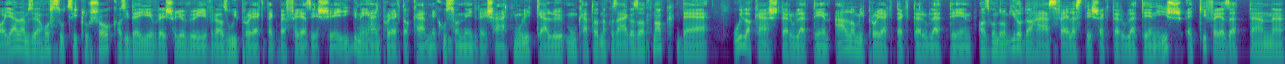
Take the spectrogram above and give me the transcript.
a jellemzően hosszú ciklusok az idei évre és a jövő évre az új projektek befejezéséig, néhány projekt akár még 24-re is átnyúlik, kellő munkát adnak az ágazatnak, de új lakás területén, állami projektek területén, azt gondolom irodaház fejlesztések területén is egy kifejezetten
